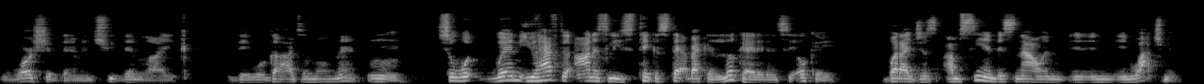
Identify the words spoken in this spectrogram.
worship them and treat them like they were gods among men. Mm. So what, when you have to honestly take a step back and look at it and say, okay, but I just, I'm seeing this now in, in, in Watchmen,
